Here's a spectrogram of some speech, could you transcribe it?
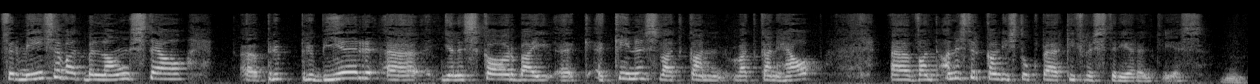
vir mense wat belangstel uh, pro probeer uh, julle skaar by 'n uh, kennis wat kan wat kan help. Uh, want anderster kan die stokperdjie frustrerend wees. Hmm.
